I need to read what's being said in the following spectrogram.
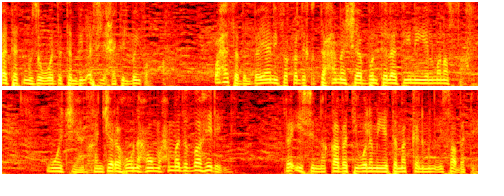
أتت مزودة بالأسلحة البيضاء. وحسب البيان فقد اقتحم شاب ثلاثيني المنصة موجها خنجره نحو محمد الظاهري رئيس النقابة ولم يتمكن من إصابته.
